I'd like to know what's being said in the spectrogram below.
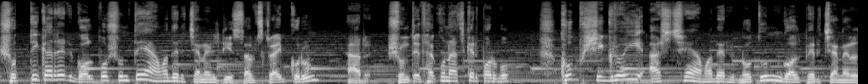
সত্যিকারের গল্প শুনতে আমাদের চ্যানেলটি সাবস্ক্রাইব করুন আর শুনতে থাকুন আজকের পর্ব। খুব শীঘ্রই আসছে আমাদের নতুন গল্পের চ্যানেল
